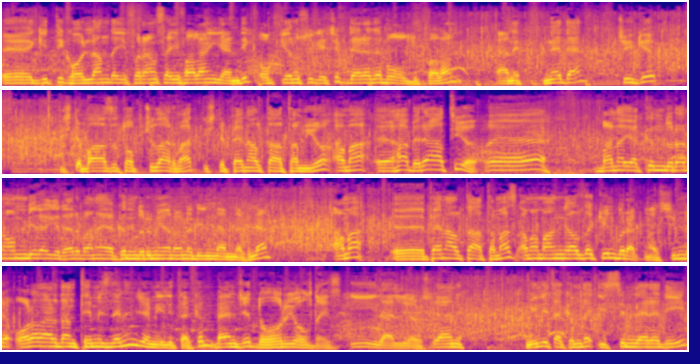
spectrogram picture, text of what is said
e, gittik Hollanda'yı Fransa'yı falan yendik. Okyanusu geçip derede boğulduk falan. Yani neden? Çünkü işte bazı topçular var işte penaltı atamıyor ama e, habere atıyor. E, bana yakın duran 11'e girer bana yakın durmayan onu bilmem ne filan. Ama e, penaltı atamaz ama mangalda kül bırakmaz. Şimdi oralardan temizlenince milli takım bence doğru yoldayız. İyi ilerliyoruz. Yani milli takımda isimlere değil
